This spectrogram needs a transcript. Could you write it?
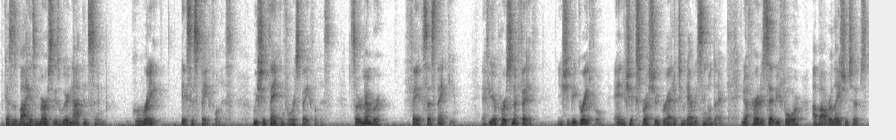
Because it's by His mercies we are not consumed. Great is His faithfulness. We should thank Him for His faithfulness. So remember, faith says thank you. If you're a person of faith, you should be grateful and you should express your gratitude every single day. You know, I've heard it said before about relationships.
